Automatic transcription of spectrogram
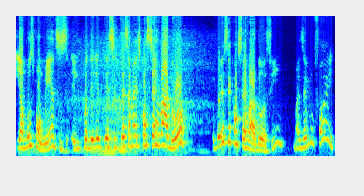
em alguns momentos, ele poderia ter sido até mais conservador Poderia ser conservador, sim, mas ele não foi.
